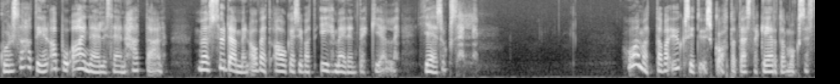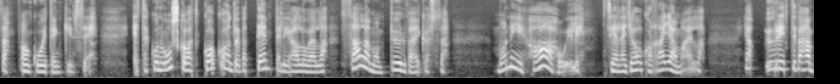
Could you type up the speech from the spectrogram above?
Kun saatiin apu aineelliseen hätään, myös sydämen ovet aukesivat ihmeiden tekijälle, Jeesukselle. Huomattava yksityiskohta tässä kertomuksessa on kuitenkin se, että kun uskovat kokoontuivat temppelialueella Salomon pylväikössä, moni haahuili siellä joukon rajamailla ja yritti vähän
